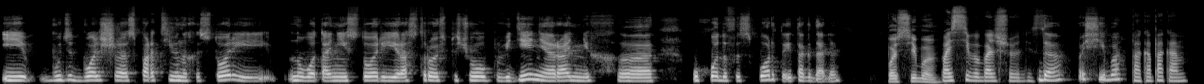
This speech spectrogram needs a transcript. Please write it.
и будет больше спортивных историй. Ну вот они истории расстройств пищевого поведения, ранних э, уходов из спорта и так далее. Спасибо. Спасибо большое, Лиз. Да, спасибо. Пока-пока.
